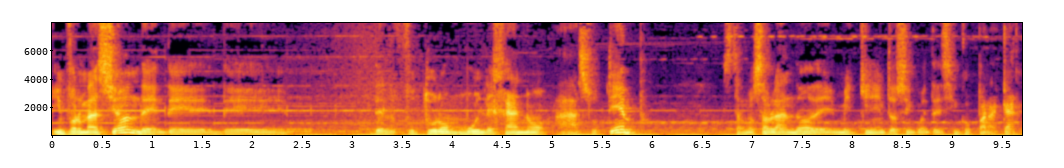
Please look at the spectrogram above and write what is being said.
información de, del futuro muy lejano a su tiempo. Estamos hablando de 1555 para acá,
